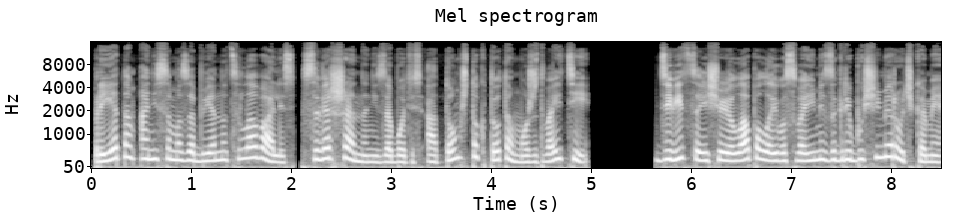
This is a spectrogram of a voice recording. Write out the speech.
При этом они самозабвенно целовались, совершенно не заботясь о том, что кто-то может войти. Девица еще и лапала его своими загребущими ручками.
